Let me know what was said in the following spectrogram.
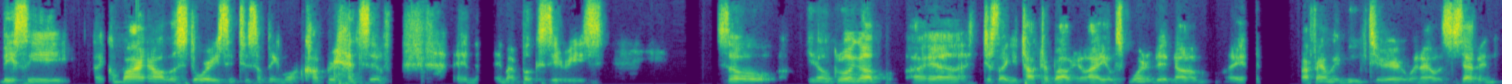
basically I combine all the stories into something more comprehensive in, in my book series. So you know, growing up, I uh, just like you talked about, you know, I was born in Vietnam. I, my family moved here when I was seven.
